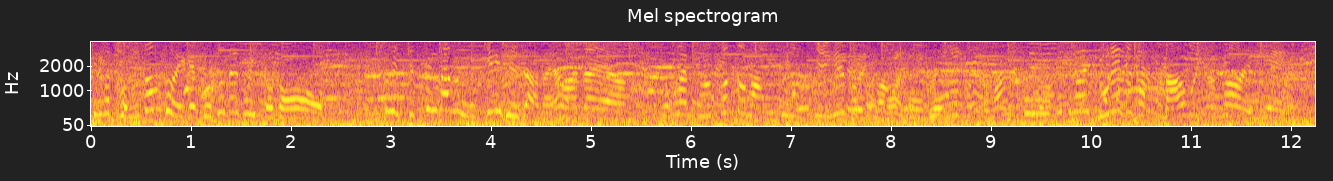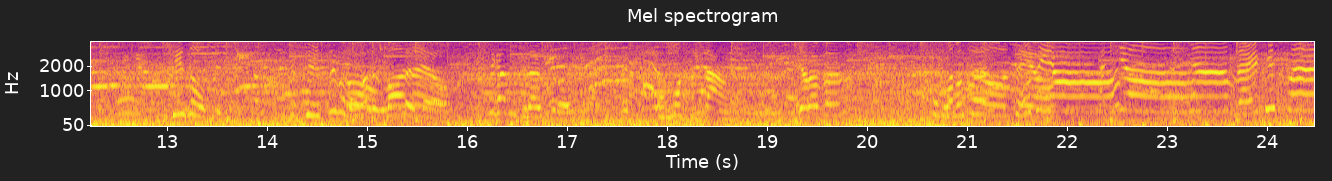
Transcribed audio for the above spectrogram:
그리고 점점 더 이게 고조되고 있어서 사실 지친다는 느낌이 들지 않아요? 맞아요. 정말 볼 것도 많고 즐길 것도 많고 먹을 것도 많고 노래도 자꾸 나오고 있어서 이게 계속 들뜨고 어, 먹는 맞아요. 시간이 지날수록 엄마스 짱. 여러분 봄모스 오세요. 오세요. 안녕. 안녕. 메리 크리스마스.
